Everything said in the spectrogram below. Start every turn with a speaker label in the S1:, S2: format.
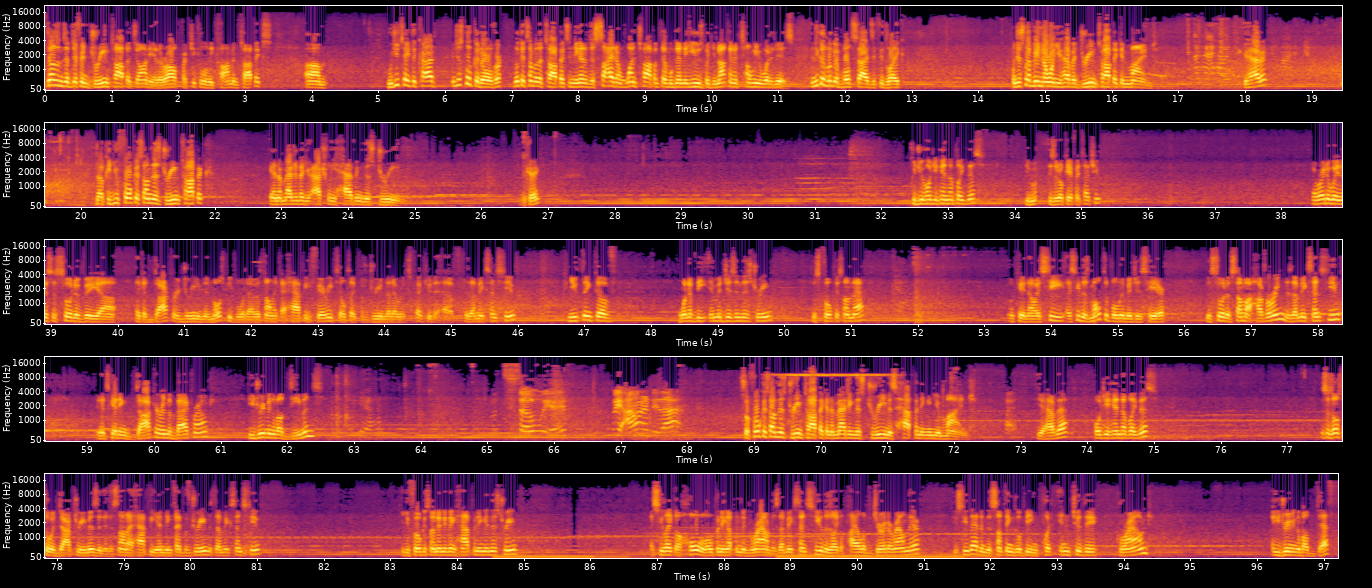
S1: dozens of different dream topics on here. They're all particularly common topics. Um, would you take the card and just look it over, look at some of the topics, and you're going to decide on one topic that we're going to use, but you're not going to tell me what it is. And you can look at both sides if you'd like. And just let me know when you have a dream topic in mind.
S2: Have
S1: You have it?
S2: in mind, yeah.
S1: Now, can you focus on this dream topic and imagine that you're actually having this dream? Okay? Could you hold your hand up like this? You Is it okay if I touch you? Now, right away, this is sort of a uh, like a darker dream than most people would have. It's not like a happy fairy tale type of dream that I would expect you to have. Does that make sense to you? Can you think of one of the images in this dream? Just focus on that.
S2: Yeah.
S1: Okay, now I see I see there's multiple images here. There's sort of some are hovering. Does that make sense to you? And it's getting darker in the background. Are you dreaming about demons?
S2: Yeah. That's so weird. Wait, I want to do that.
S1: So focus on this dream topic and imagine this dream is happening in your mind.
S2: Okay.
S1: You have that? Hold your hand up like this. This is also a dark dream, isn't it? It's not a happy ending type of dream. Does that make sense to you? Can you focus on anything happening in this dream? I see like a hole opening up in the ground. Does that make sense to you? There's like a pile of dirt around there. You see that? And there's something being put into the ground. Are you dreaming about death?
